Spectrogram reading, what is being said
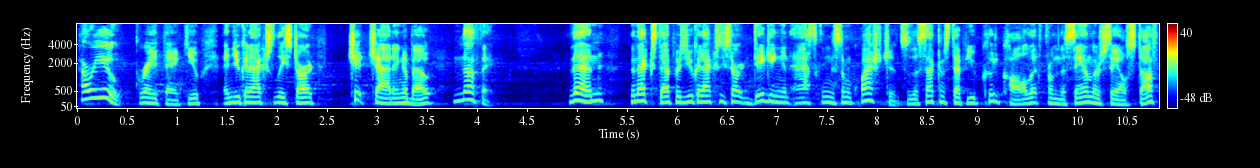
How are you? Great, thank you. And you can actually start chit chatting about nothing. Then the next step is you could actually start digging and asking some questions. So the second step, you could call it from the Sandler sales stuff,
